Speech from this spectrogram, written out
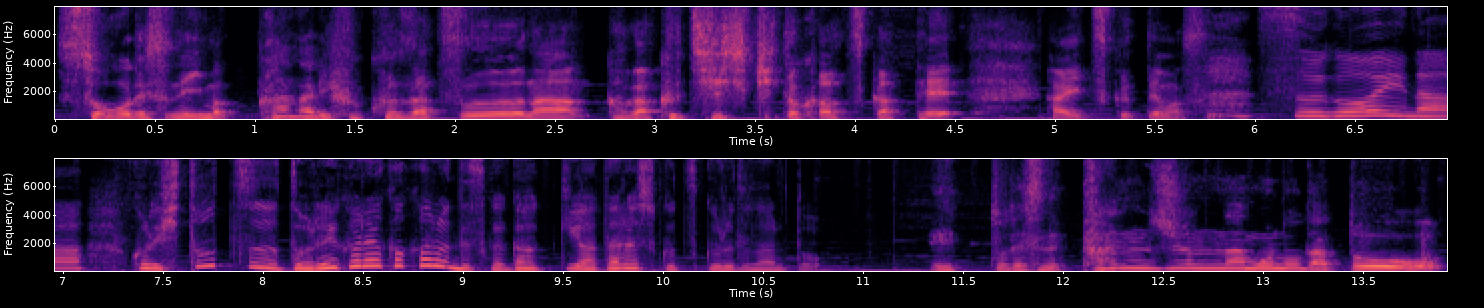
そうですね。今、かなり複雑な科学知識とかを使って、はい、作ってます。すごいなこれ一つどれぐらいかかるんですか？楽器新しく作るとなるとえっとですね、単純なものだと、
